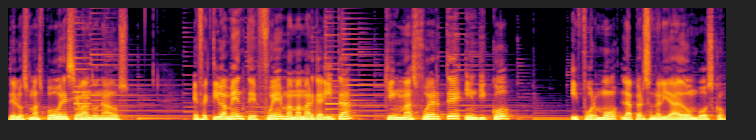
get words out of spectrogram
de los más pobres y abandonados. Efectivamente, fue mamá Margarita quien más fuerte indicó y formó la personalidad de don Bosco.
